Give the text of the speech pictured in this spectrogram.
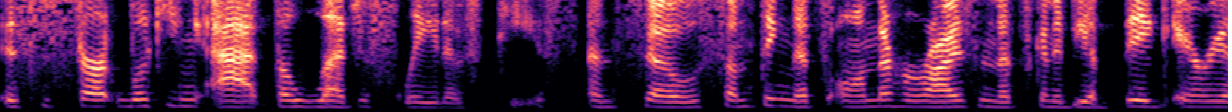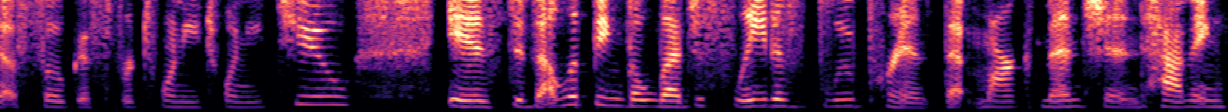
is to start looking at the legislative piece. And so something that's on the horizon that's going to be a big area of focus for 2022 is developing the legislative blueprint that Mark mentioned, having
